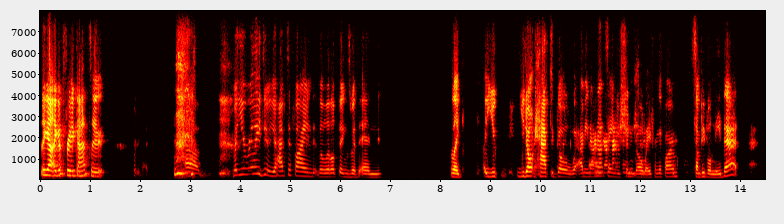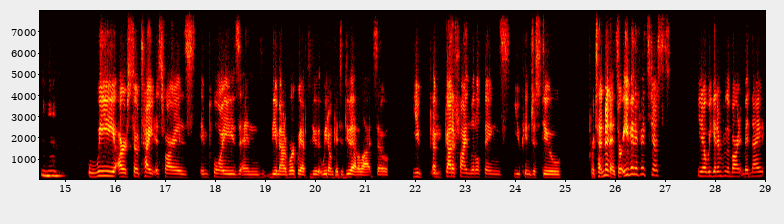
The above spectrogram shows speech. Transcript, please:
they got like a free concert. Pretty much. Um, but you really do. You have to find the little things within like you you don't have to go away. I mean, I'm not saying you shouldn't go away from the farm. Some people need that. Mhm. We are so tight as far as employees and the amount of work we have to do that we don't get to do that a lot. So you've got to find little things you can just do for 10 minutes or even if it's just you know we get in from the barn at midnight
